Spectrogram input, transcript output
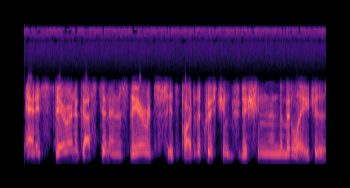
And it's there in Augustine, and it's there, it's, it's part of the Christian tradition in the Middle Ages.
